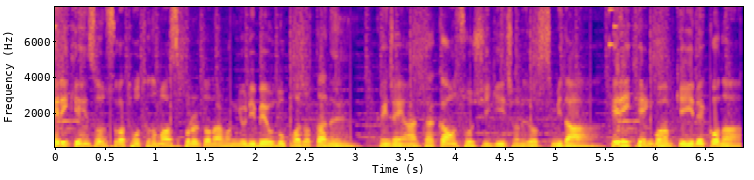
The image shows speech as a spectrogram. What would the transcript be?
해리케인 선수가 토트넘 하스퍼를 떠날 확률이 매우 높아졌다는 굉장히 안타까운 소식이 전해졌습니다. 해리케인과 함께 일했거나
